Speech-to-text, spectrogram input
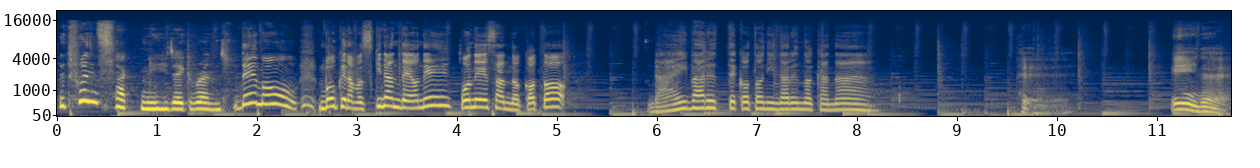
The twins hugged me, they grinned. でも僕らも好きなんだよね。お姉さんのことライバルってことになるのかなへえいいね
